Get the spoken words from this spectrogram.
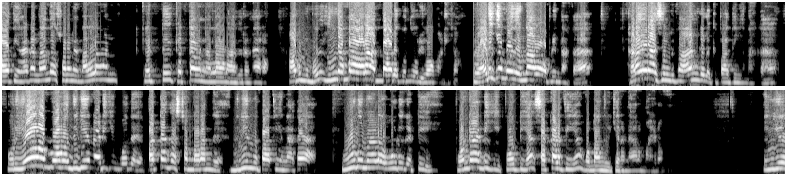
பாத்தீங்கன்னாக்கா நான் தான் சொன்னேன் நல்லவன் கெட்டு கெட்டவன் நல்லவன் ஆகுற நேரம். அப்படிங்கும்போது இந்த அம்மாவால அந்த ஆளுக்கு வந்து ஒரு யோகம் அடிக்கும். அடிக்கும் போது என்ன ஆகும் அப்படின்னாக்கா கடகராசியில் இருக்க ஆண்களுக்கு பாத்தீங்கன்னாக்கா ஒரு யோகம் போக திடீர்னு அடிக்கும் போது பட்ட கஷ்டம் மறந்து திடீர்னு பாத்தீங்கன்னாக்கா ஊடு மேல ஊடு கட்டி பொண்டாட்டிக்கு போட்டியா சக்களத்தையும் கொண்டாந்து வைக்கிற நேரம் ஆயிடும். எங்கேயோ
